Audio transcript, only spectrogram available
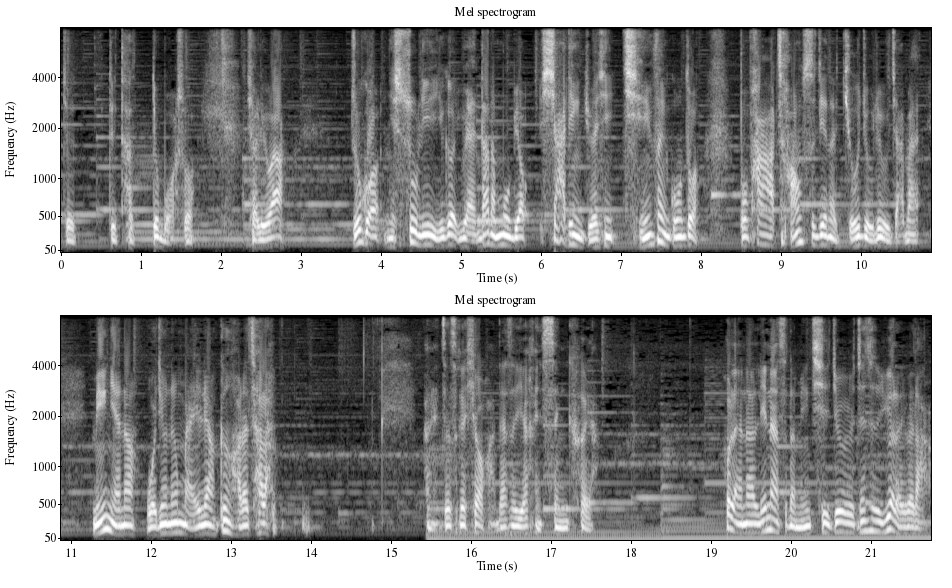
就对他对我说：“小刘啊。”如果你树立一个远大的目标，下定决心勤奋工作，不怕长时间的九九六加班，明年呢，我就能买一辆更好的车了。哎，这是个笑话，但是也很深刻呀。后来呢，Linux 的名气就真是越来越大，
